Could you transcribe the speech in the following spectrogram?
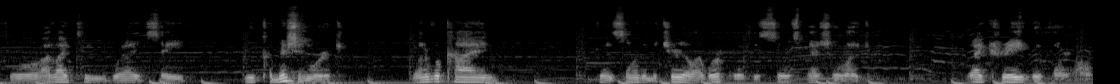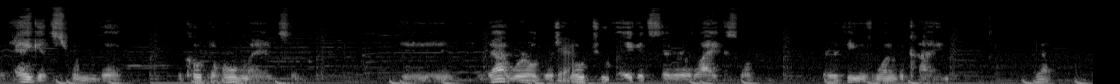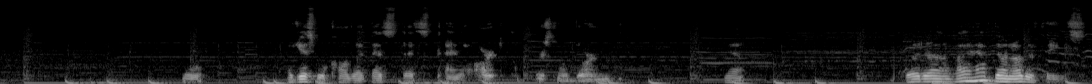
So I like to, what I say, do commission work, one of a kind, because some of the material I work with is so special. Like what I create with our, our agates from the Dakota homelands. And in that world, there's Yeah. no two agates that are alike, so everything is one of a kind. Yeah. I guess we'll call that that's that's kind of art of personal adornment. Yeah. But uh, I have done other things.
